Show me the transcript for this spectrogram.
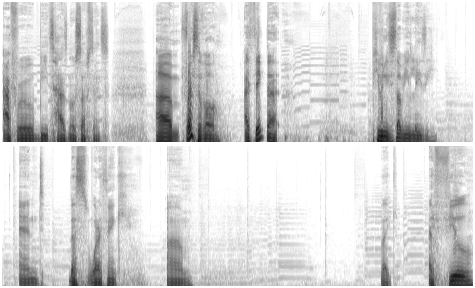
Afro beats has no substance. Um, first of all, I think that people need to stop being lazy, and that's what I think. Um, like, I feel.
